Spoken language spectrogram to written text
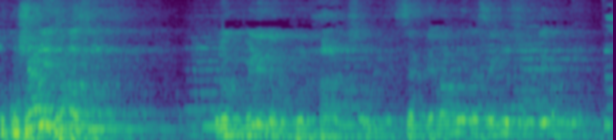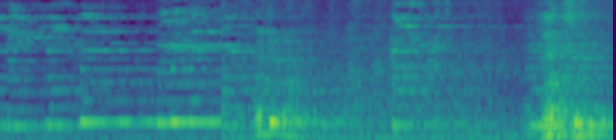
तू खुशाली इथं बसली रुक्मिणी उठून हात सोडले सत्यभामे रसायन सत्यभामे हात जोडा. हात सोडले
